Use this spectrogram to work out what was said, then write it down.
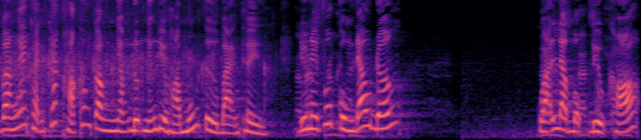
Và ngay khoảnh khắc họ không còn nhận được những điều họ muốn từ bạn thì, điều này vô cùng đau đớn quả là một điều khó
